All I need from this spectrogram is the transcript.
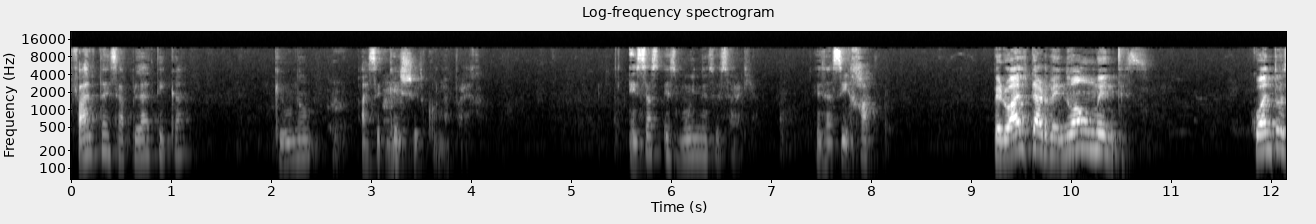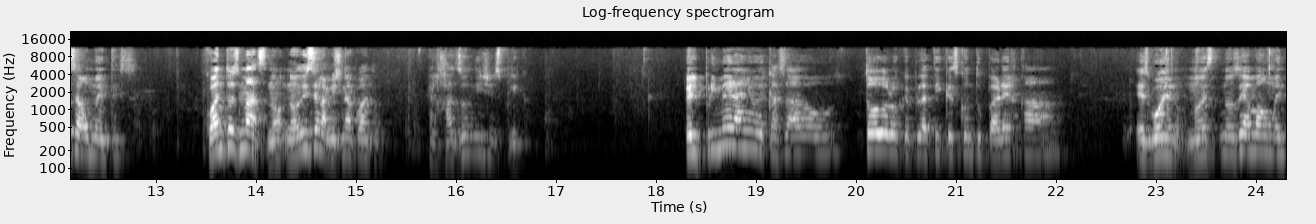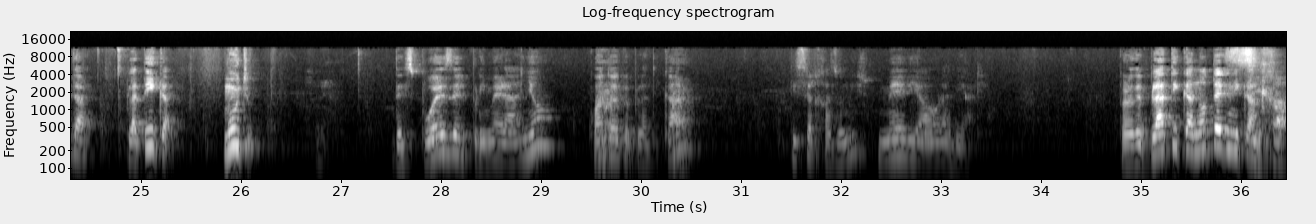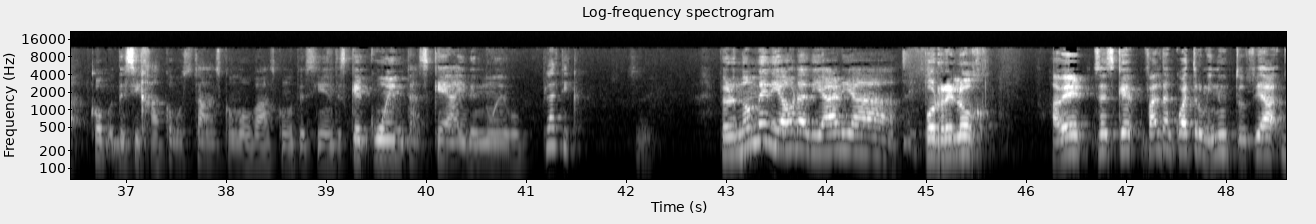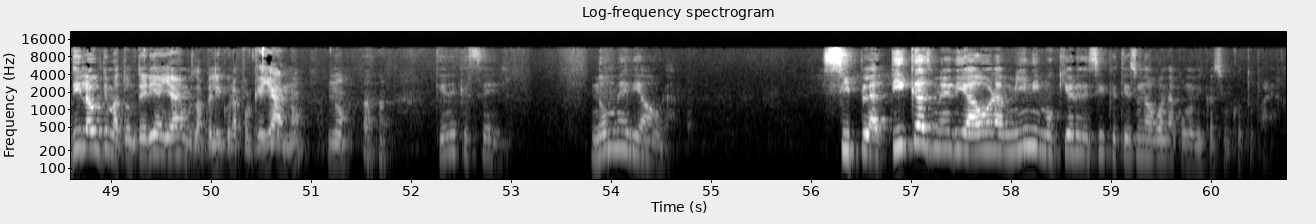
Falta esa plática que uno hace kesher con la pareja. Esa es muy necesaria. Esa es hija. Pero al tarde, no aumentes. ¿Cuánto es aumentes? ¿Cuánto es más? No, no dice la Mishnah cuánto. El Hazonish explica. El primer año de casados, todo lo que platiques con tu pareja es bueno, no, es, no se llama aumentar. Platica, mucho. Después del primer año, ¿cuánto hay que platicar? Dice el Hazonish, media hora diaria. Pero de plática, no técnica. Como, de sija, ¿cómo estás? ¿Cómo vas? ¿Cómo te sientes? ¿Qué cuentas? ¿Qué hay de nuevo? Plática. Pero no media hora diaria por reloj. A ver, ¿sabes qué? Faltan cuatro minutos. Ya, di la última tontería y ya vemos la película, porque ya, ¿no? No. Tiene que ser. No media hora. Si platicas media hora mínimo, quiere decir que tienes una buena comunicación con tu pareja.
